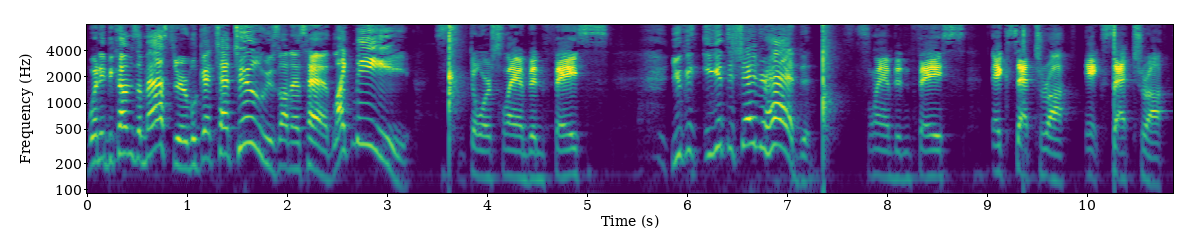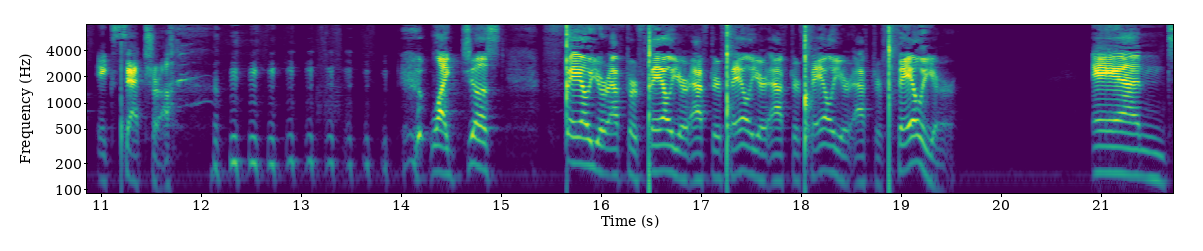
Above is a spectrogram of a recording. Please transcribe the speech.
when he becomes a master, will get tattoos on his head, like me. Door slammed in face. You get, you get to shave your head. Slammed in face, etc., etc., etc. like just failure after failure after failure after failure after failure. And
